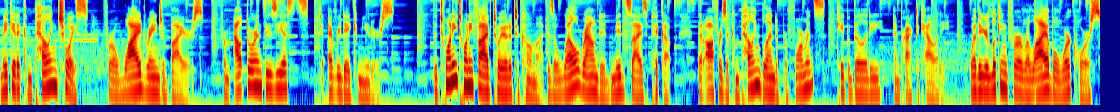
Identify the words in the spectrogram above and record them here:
make it a compelling choice for a wide range of buyers, from outdoor enthusiasts to everyday commuters. The 2025 Toyota Tacoma is a well rounded mid-size pickup that offers a compelling blend of performance, capability, and practicality. Whether you're looking for a reliable workhorse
